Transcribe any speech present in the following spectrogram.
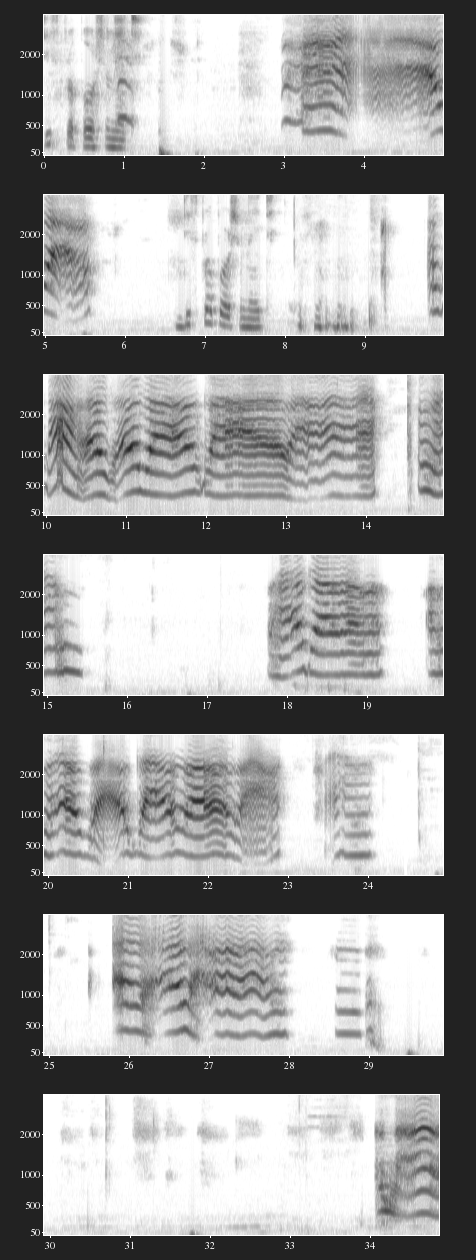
disproportionate. Disproportionate 奶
